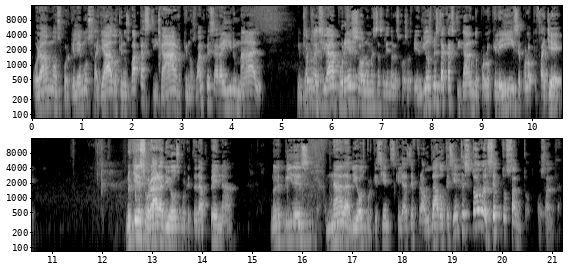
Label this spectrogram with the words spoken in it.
oramos porque le hemos fallado, que nos va a castigar, que nos va a empezar a ir mal. Y empezamos a decir, ah, por eso no me están saliendo las cosas bien. Dios me está castigando por lo que le hice, por lo que fallé. No quieres orar a Dios porque te da pena. No le pides nada a Dios porque sientes que le has defraudado. Te sientes todo excepto santo o santa.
